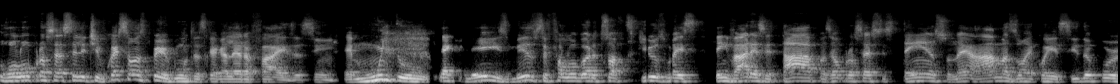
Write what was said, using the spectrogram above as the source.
rolou o processo seletivo. Quais são as perguntas que a galera faz, assim? É muito tecnês mesmo? Você falou agora de soft skills, mas tem várias etapas, é um processo extenso, né? A Amazon é conhecida por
